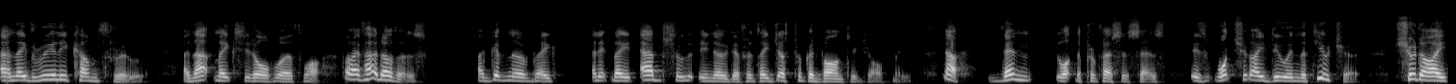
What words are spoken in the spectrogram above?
and they've really come through and that makes it all worthwhile. But I've had others, I've given them a break and it made absolutely no difference. They just took advantage of me. Now, then what the professor says is what should I do in the future? Should I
